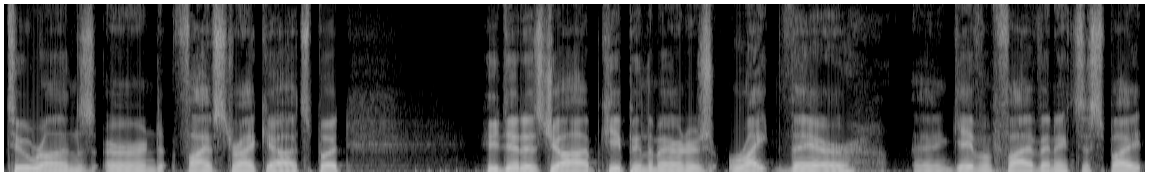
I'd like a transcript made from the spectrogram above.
Two runs earned, five strikeouts, but he did his job keeping the Mariners right there and gave them five innings despite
